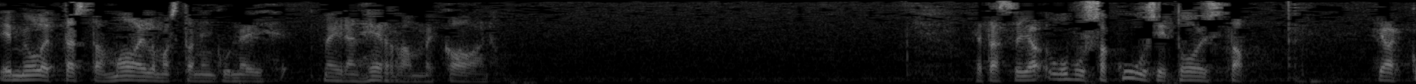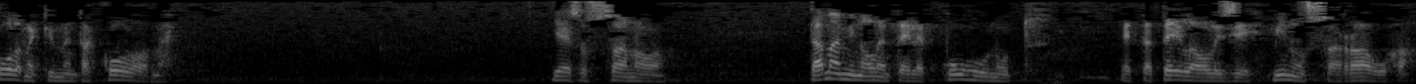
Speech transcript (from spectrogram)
Emme ole tästä maailmasta niin kuin ei meidän Herrammekaan. Ja tässä luvussa 16 ja 33 Jeesus sanoo, Tämä minä olen teille puhunut, että teillä olisi minussa rauha.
